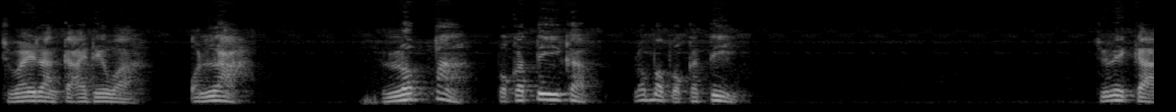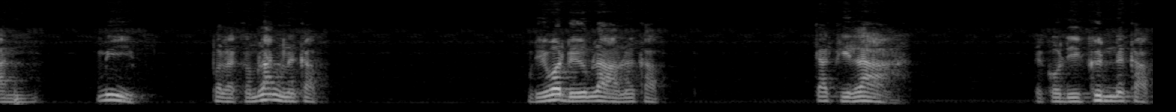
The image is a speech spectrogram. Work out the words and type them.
ช่วยให้ร่างกายเทว่า อ่อนล้าลบมาปกติครับลบมาปกติช่วยในการมีพละกำลังนะครับหรือว่าดื่มเหล้านะครับจากทีลาแต่ก็ดีขึ้นนะครับ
